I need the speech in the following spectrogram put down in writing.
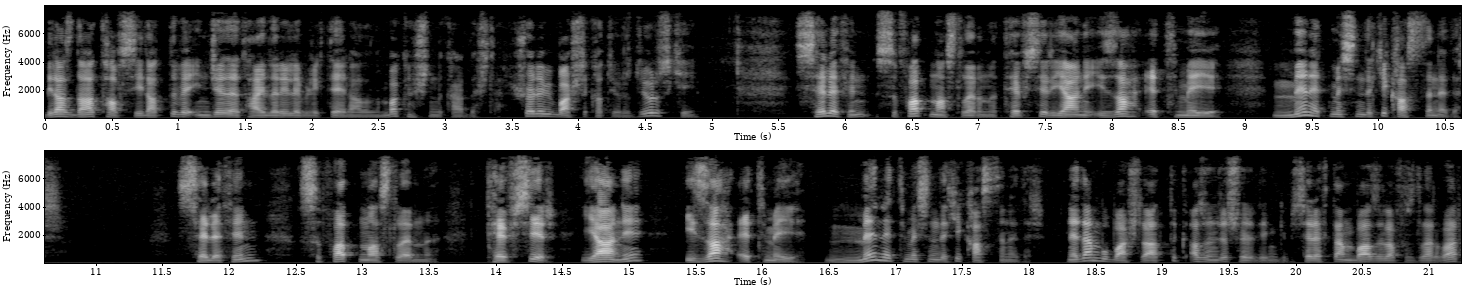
biraz daha tafsilatlı ve ince detaylarıyla birlikte ele alalım. Bakın şimdi kardeşler. Şöyle bir başlık atıyoruz. Diyoruz ki selefin sıfat naslarını tefsir yani izah etmeyi men etmesindeki kastı nedir? Selefin sıfat naslarını tefsir yani izah etmeyi men etmesindeki kastı nedir? Neden bu başlığı attık? Az önce söylediğim gibi. Seleften bazı lafızlar var.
